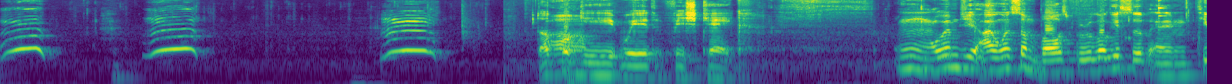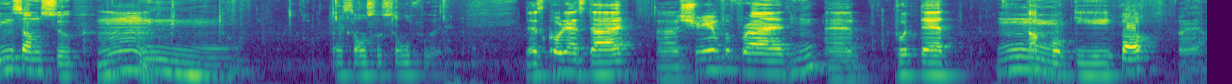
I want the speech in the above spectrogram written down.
mm, Tteokbokki oh. Ah. with fish cake. Mm, OMG, I want some both bulgogi soup and dim sum soup. Mm. Mm. That's also soul food. That's Korean style. Uh, shrimp fried mm -hmm. and put that Mm. tteokbokki Sauce. uh,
